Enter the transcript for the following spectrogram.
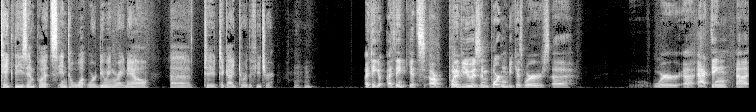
take these inputs into what we're doing right now uh, to to guide toward the future? Mm-hmm. I think I think it's our point of view is important because we're uh, we're uh, acting. Uh,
